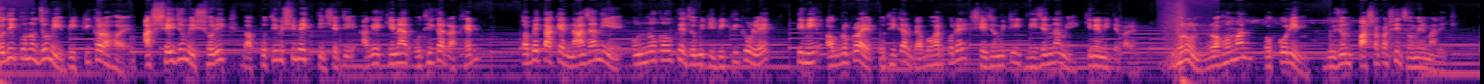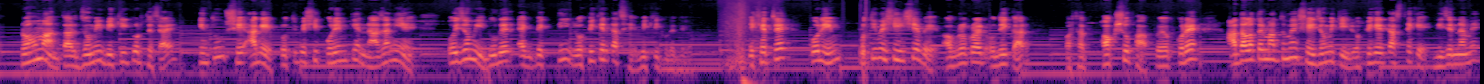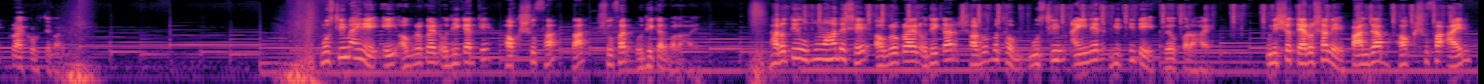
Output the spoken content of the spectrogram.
যদি কোনো জমি বিক্রি করা হয় আর সেই জমির শরিক বা প্রতিবেশী ব্যক্তি সেটি আগে কেনার অধিকার রাখেন, তবে তাকে না জানিয়ে অন্য কাউকে জমিটি বিক্রি করলে তিনি অগ্রক্রয়ের অধিকার ব্যবহার করে সেই জমিটি নিজের নামে কিনে নিতে পারেন। ধরুন, রহমান ও করিম দুজন পাশাপাশি জমির মালিক। রহমান তার জমি বিক্রি করতে চায়, কিন্তু সে আগে প্রতিবেশী করিমকে না জানিয়ে ওই জমি দূরের এক ব্যক্তি রফিকের কাছে বিক্রি করে দিল। এক্ষেত্রে করিম প্রতিবেশী হিসেবে অগ্রক্রয়ের অধিকার, অর্থাৎ হকসুফা প্রয়োগ করে আদালতের মাধ্যমে সেই জমিটি রফিকের কাছ থেকে নিজের নামে ক্রয় করতে পারবে মুসলিম আইনে এই অগ্রক্রয়ের অধিকারকে হক সুফা বা সুফার অধিকার বলা হয়। ভারতীয় উপমহাদেশে অগ্রক্রয়ের অধিকার সর্বপ্রথম মুসলিম আইনের ভিত্তিতে প্রয়োগ করা হয়। উনিশশো তেরো সালে পাঞ্জাব হক সুফা আইন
